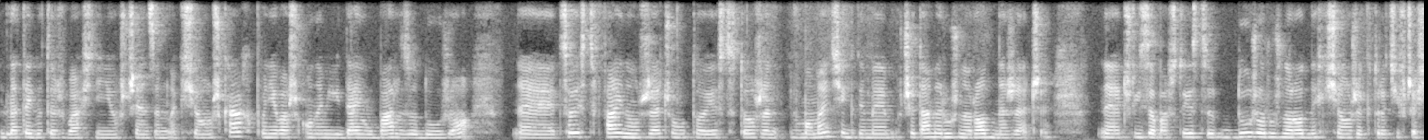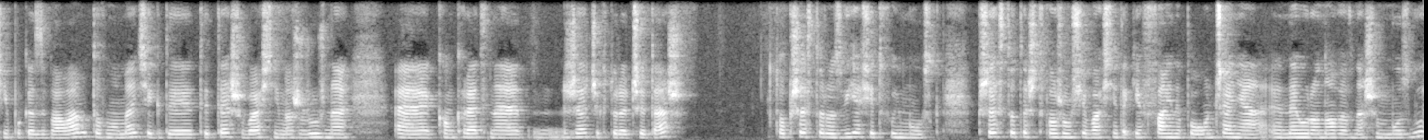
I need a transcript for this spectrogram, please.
dlatego też właśnie nie oszczędzam na książkach, ponieważ one mi dają bardzo dużo. E, Co jest fajną rzeczą, to jest to, że w momencie, gdy my czytamy różnorodne rzeczy, czyli zobacz, tu jest dużo różnorodnych książek, które Ci wcześniej pokazywałam, to w momencie, gdy Ty też właśnie masz różne e, konkretne mm, rzeczy, które czytasz, to przez to rozwija się Twój mózg. Przez to też tworzą się właśnie takie fajne połączenia e, neuronowe w naszym mózgu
